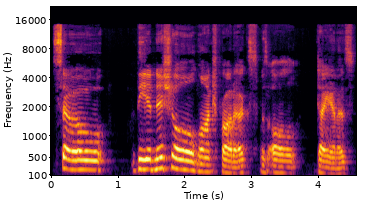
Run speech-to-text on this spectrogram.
So the initial launch products was all Diana's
